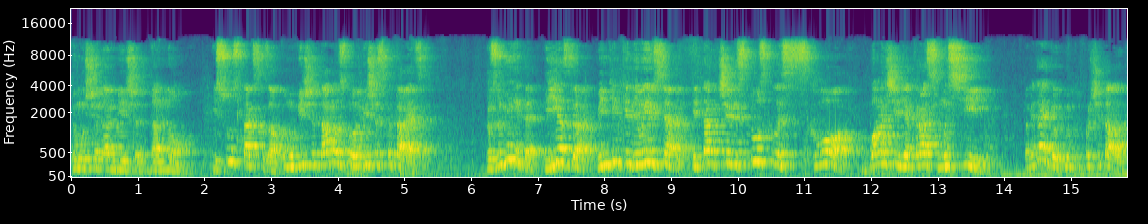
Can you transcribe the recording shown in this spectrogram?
Тому що нам більше дано. Ісус так сказав, кому більше дано, з того більше спитається. Розумієте? Єзра, він тільки дивився і так через тускле скло бачив якраз Месію. Пам'ятаєте, ми тут прочитали,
